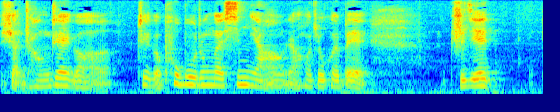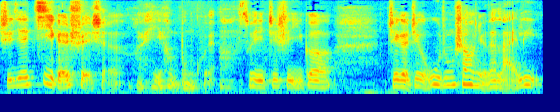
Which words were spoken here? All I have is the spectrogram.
选成这个这个瀑布中的新娘，然后就会被直接直接寄给水神，哎，也很崩溃啊，所以这是一个。这个这个雾中少女的来历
